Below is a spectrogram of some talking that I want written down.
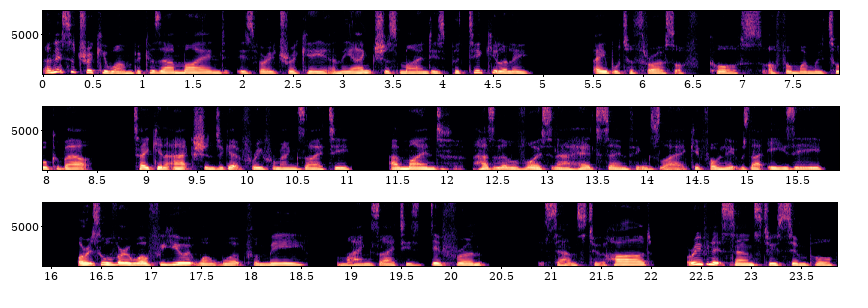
and it's a tricky one because our mind is very tricky, and the anxious mind is particularly able to throw us off course. Often, when we talk about taking action to get free from anxiety, our mind has a little voice in our head saying things like, if only it was that easy, or it's all very well for you, it won't work for me, my anxiety is different, it sounds too hard, or even it sounds too simple.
